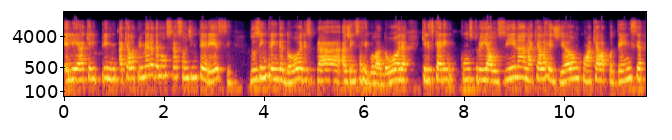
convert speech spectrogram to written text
ele é aquele, aquela primeira demonstração de interesse dos empreendedores para a agência reguladora, que eles querem construir a usina naquela região, com aquela potência,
